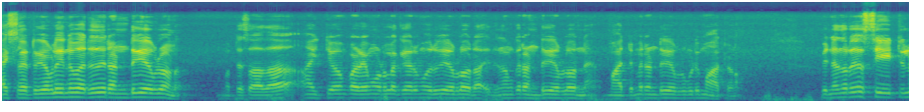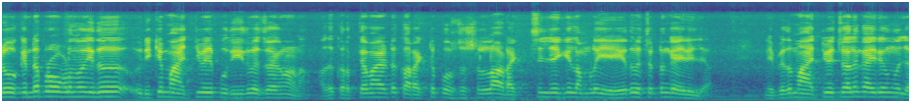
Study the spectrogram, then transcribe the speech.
ആക്സിലേറ്റർ കേബിൾ ഇതിന് വരുന്നത് രണ്ട് കേബിളാണ് മറ്റേ സാധാ ആക്റ്റീവ പഴയ മോഡലൊക്കെ വരുമ്പോൾ ഒരു കേബിൾ വരാം. ഇത് നമുക്ക് രണ്ട് കേബിൾ തന്നെ. മാറ്റുമ്പോൾ രണ്ട് കേബിൾ കൂടി മാറ്റണം. പിന്നെ എന്ന് പറഞ്ഞാൽ സീറ്റ് ലോക്കിന്റെ പ്രോബ്ലം ഇത് ഒരിക്കൽ മാറ്റി പുതിയത് വെച്ചേക്കണതാണ്. അത് കൃത്യമായിട്ട് കറക്റ്റ് പൊസിഷനിൽ അടച്ചില്ലെങ്കിൽ നമ്മൾ ഏത് വെച്ചിട്ടും കാര്യമില്ല. ഇനിയിപ്പോൾ ഇത് മാറ്റി വെച്ചാലും കാര്യമൊന്നുമില്ല.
